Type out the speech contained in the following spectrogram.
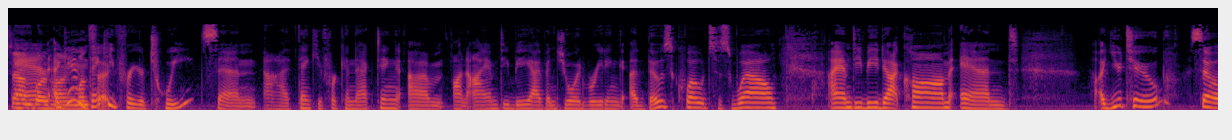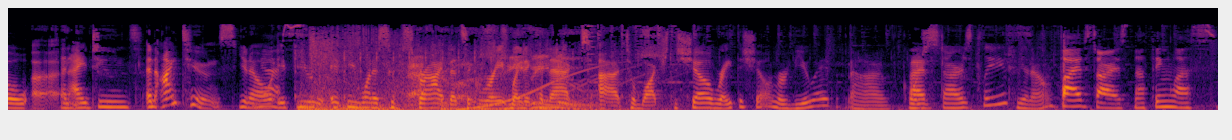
Soundboard and again, thank sec. you for your tweets and uh, thank you for connecting um, on IMDb. I've enjoyed reading uh, those quotes as well. IMDb.com and uh, YouTube. So uh, And iTunes. and iTunes. You know, Yes. if you if you want to subscribe, that's a great way to connect uh, to watch the show, rate the show, and review it. Uh, of Five stars, please. you know, Five stars, nothing less.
